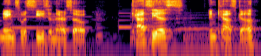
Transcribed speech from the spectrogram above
names with C's in there. So Cassius and Casca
